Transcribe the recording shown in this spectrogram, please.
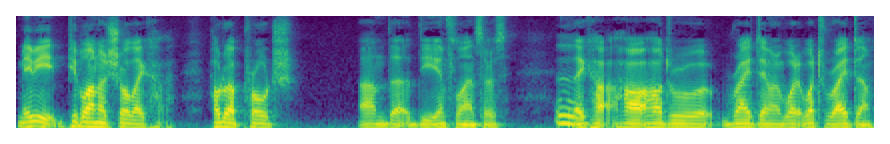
maybe people are not sure like how, how to approach um the the influencers like how, how how to write them and what what to write them.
